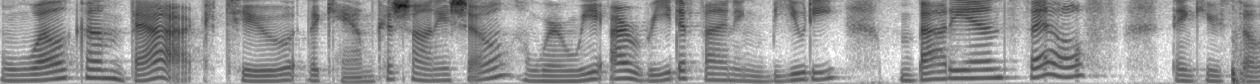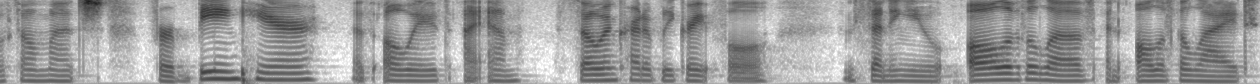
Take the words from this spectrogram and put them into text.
Welcome back to the Cam Kashani Show, where we are redefining beauty, body, and self. Thank you so, so much for being here. As always, I am so incredibly grateful. I'm sending you all of the love and all of the light.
